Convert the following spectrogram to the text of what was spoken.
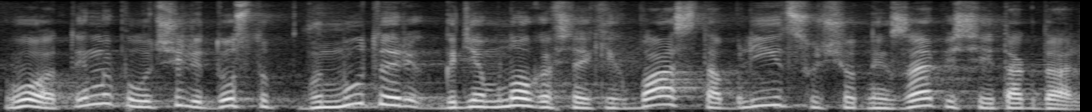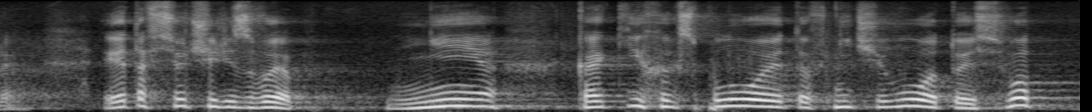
Вот, и мы получили доступ внутрь, где много всяких баз, таблиц, учетных записей и так далее. И это все через веб. Никаких эксплойтов, ничего. То есть вот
